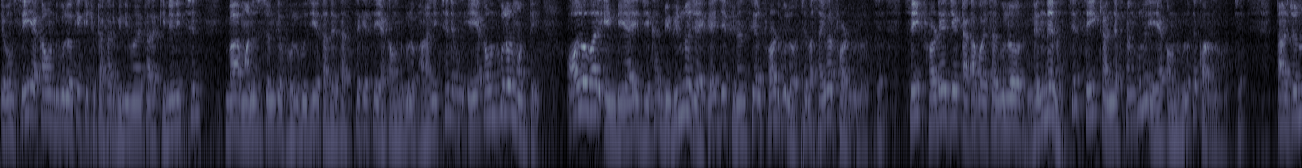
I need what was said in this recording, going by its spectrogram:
এবং সেই অ্যাকাউন্টগুলোকে কিছু টাকার বিনিময়ে তারা কিনে নিচ্ছেন বা মানুষজনকে ভুল বুঝিয়ে তাদের কাছ থেকে সেই অ্যাকাউন্টগুলো ভাড়া নিচ্ছেন এবং এই অ্যাকাউন্টগুলোর মধ্যেই অল ওভার ইন্ডিয়ায় যেখানে বিভিন্ন জায়গায় যে ফিনান্সিয়াল ফ্রডগুলো হচ্ছে বা সাইবার ফ্রডগুলো হচ্ছে, সেই ফ্রডে যে টাকা পয়সাগুলোর লেনদেন হচ্ছে, সেই ট্রানজ্যাকশনগুলো এই অ্যাকাউন্টগুলোতে করানো হচ্ছে। তার জন্য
